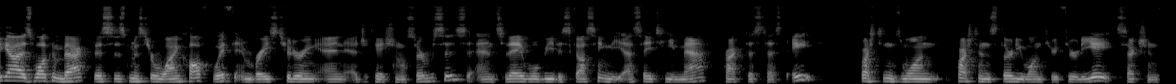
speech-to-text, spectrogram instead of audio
guys, welcome back. This is Mr. Weinkauf with Embrace Tutoring and Educational Services, and today we'll be discussing the SAT Math Practice Test 8, questions 1, questions 31 through 38, section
